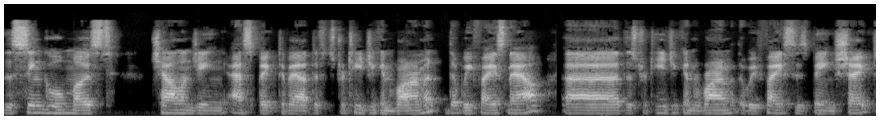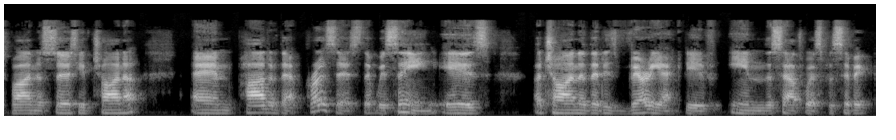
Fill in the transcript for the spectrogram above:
the single most challenging aspect of our strategic environment that we face now. Uh, the strategic environment that we face is being shaped by an assertive China. And part of that process that we're seeing is a China that is very active in the Southwest Pacific.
